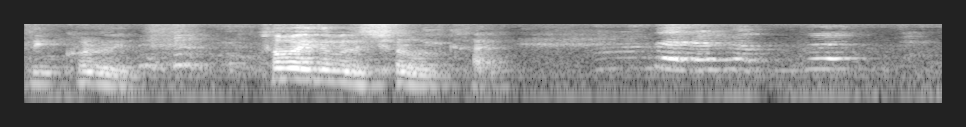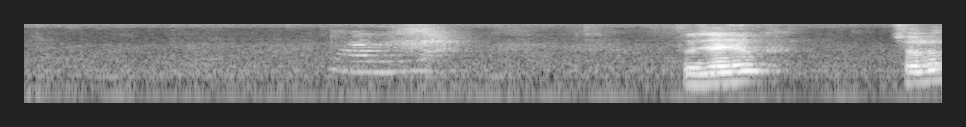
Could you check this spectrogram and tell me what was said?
ক্লিক করবে? সবাই তো বেলের শরবত খায়। তো যাই হোক, চলো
